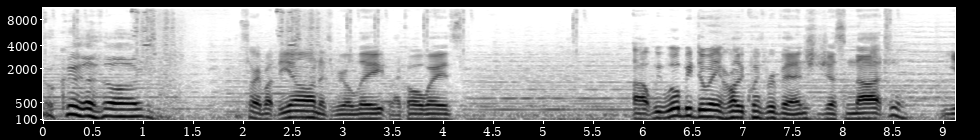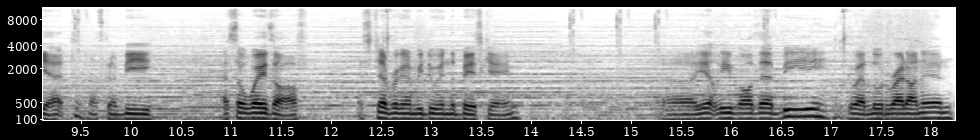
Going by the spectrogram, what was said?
Okay, that's on. Sorry about the yawn, it's real late, like always. Uh, we will be doing Harley Quinn's Revenge, just not yet. That's gonna be... that's a ways off. Instead, we're gonna be doing the base game. Uh, yeah, leave all that be. Go ahead load right on in.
